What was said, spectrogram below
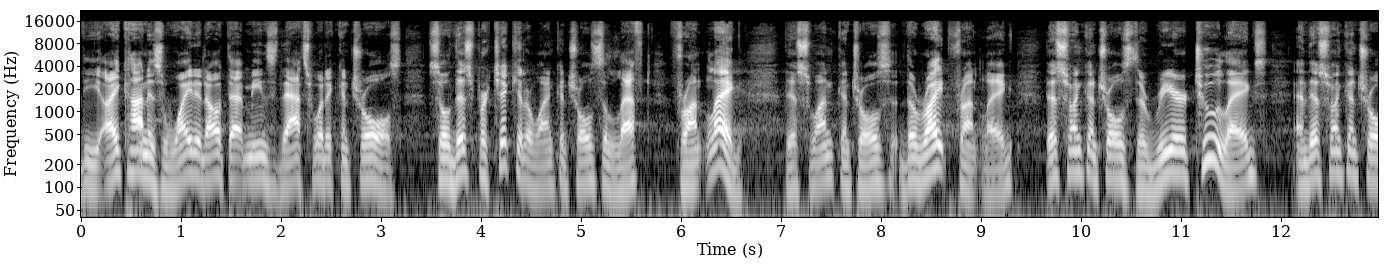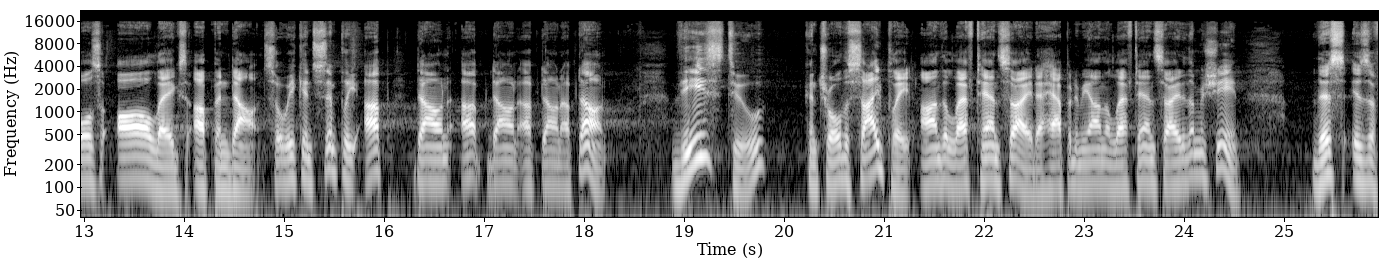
the icon is whited out, that means that's what it controls. So this particular one controls the left front leg. This one controls the right front leg. This one controls the rear two legs, and this one controls all legs up and down. So we can simply up, down, up, down, up, down, up, down. These two control the side plate on the left-hand side. I happen to be on the left-hand side of the machine. This is a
